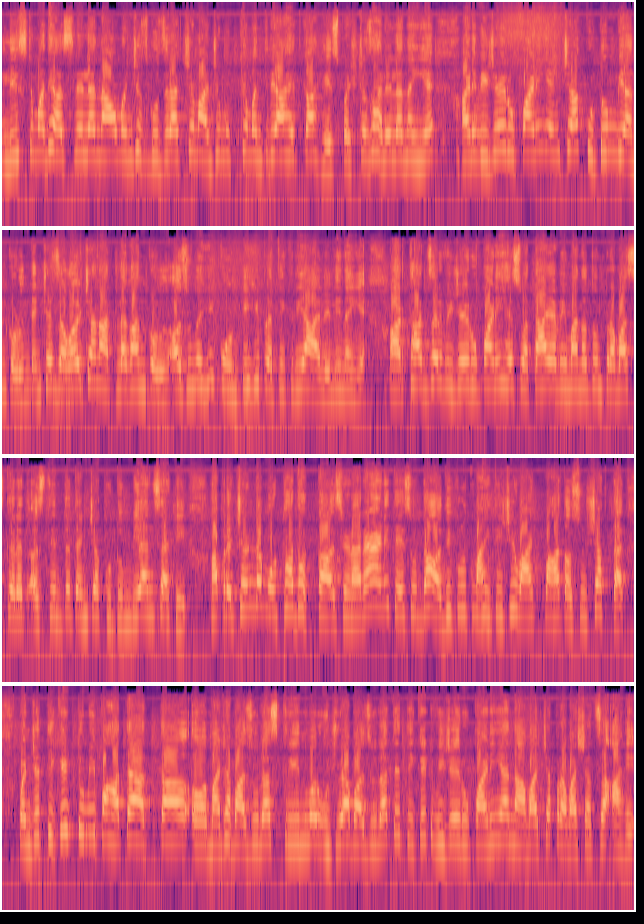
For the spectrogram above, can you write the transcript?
लिस्टमध्ये असलेलं नाव म्हणजेच गुजरातचे माजी मुख्यमंत्री आहेत का हे स्पष्ट झालेलं नाही आहे आणि विजय रुपाणी यांच्या कुटुंबियांकडून त्यांच्या जवळच्या नातलगांकडून अजूनही कोणतीही प्रतिक्रिया आलेली नाही आहे अर्थात जर विजय रुपाणी हे स्वतः या विमानातून प्रवास करत असतील तर त्यांच्या कुटुंबियांसाठी हा प्रचंड मोठा धक्का असणार आहे आणि ते सुद्धा अधिकृत माहितीची वाट पाहत असू शकतात. पण जे तिकीट तुम्ही पाहताय आत्ता माझ्या बाजूला स्क्रीनवर उजव्या बाजूला ते तिकीट विजय रुपाणी या नावाच्या प्रवाशाचं आहे.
